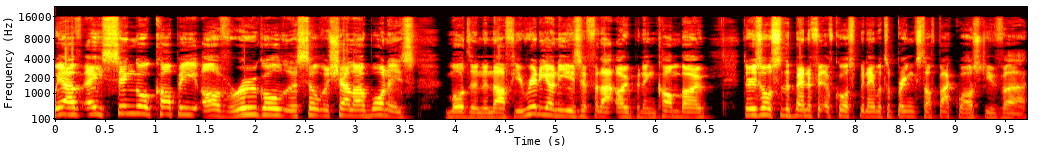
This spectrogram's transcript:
We have a single copy of Rugal, the Silver Sheller. One is more than enough. You really only use it for that opening combo. There is also the benefit, of course, being able to bring stuff back whilst you've uh,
